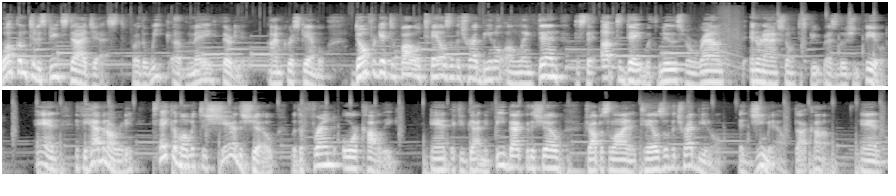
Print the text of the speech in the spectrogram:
Welcome to Disputes Digest for the week of May 30th. I'm Chris Gamble. Don't forget to follow Tales of the Tribunal on LinkedIn to stay up to date with news from around the international dispute resolution field. And if you haven't already, take a moment to share the show with a friend or colleague. And if you've got any feedback for the show, drop us a line at talesofthetribunal at gmail.com. And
